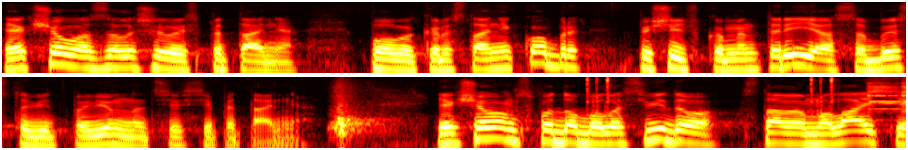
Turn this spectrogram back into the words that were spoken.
Якщо у вас залишились питання по використанні кобри, пишіть в коментарі, я особисто відповім на ці всі питання. Якщо вам сподобалось відео, ставимо лайки,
